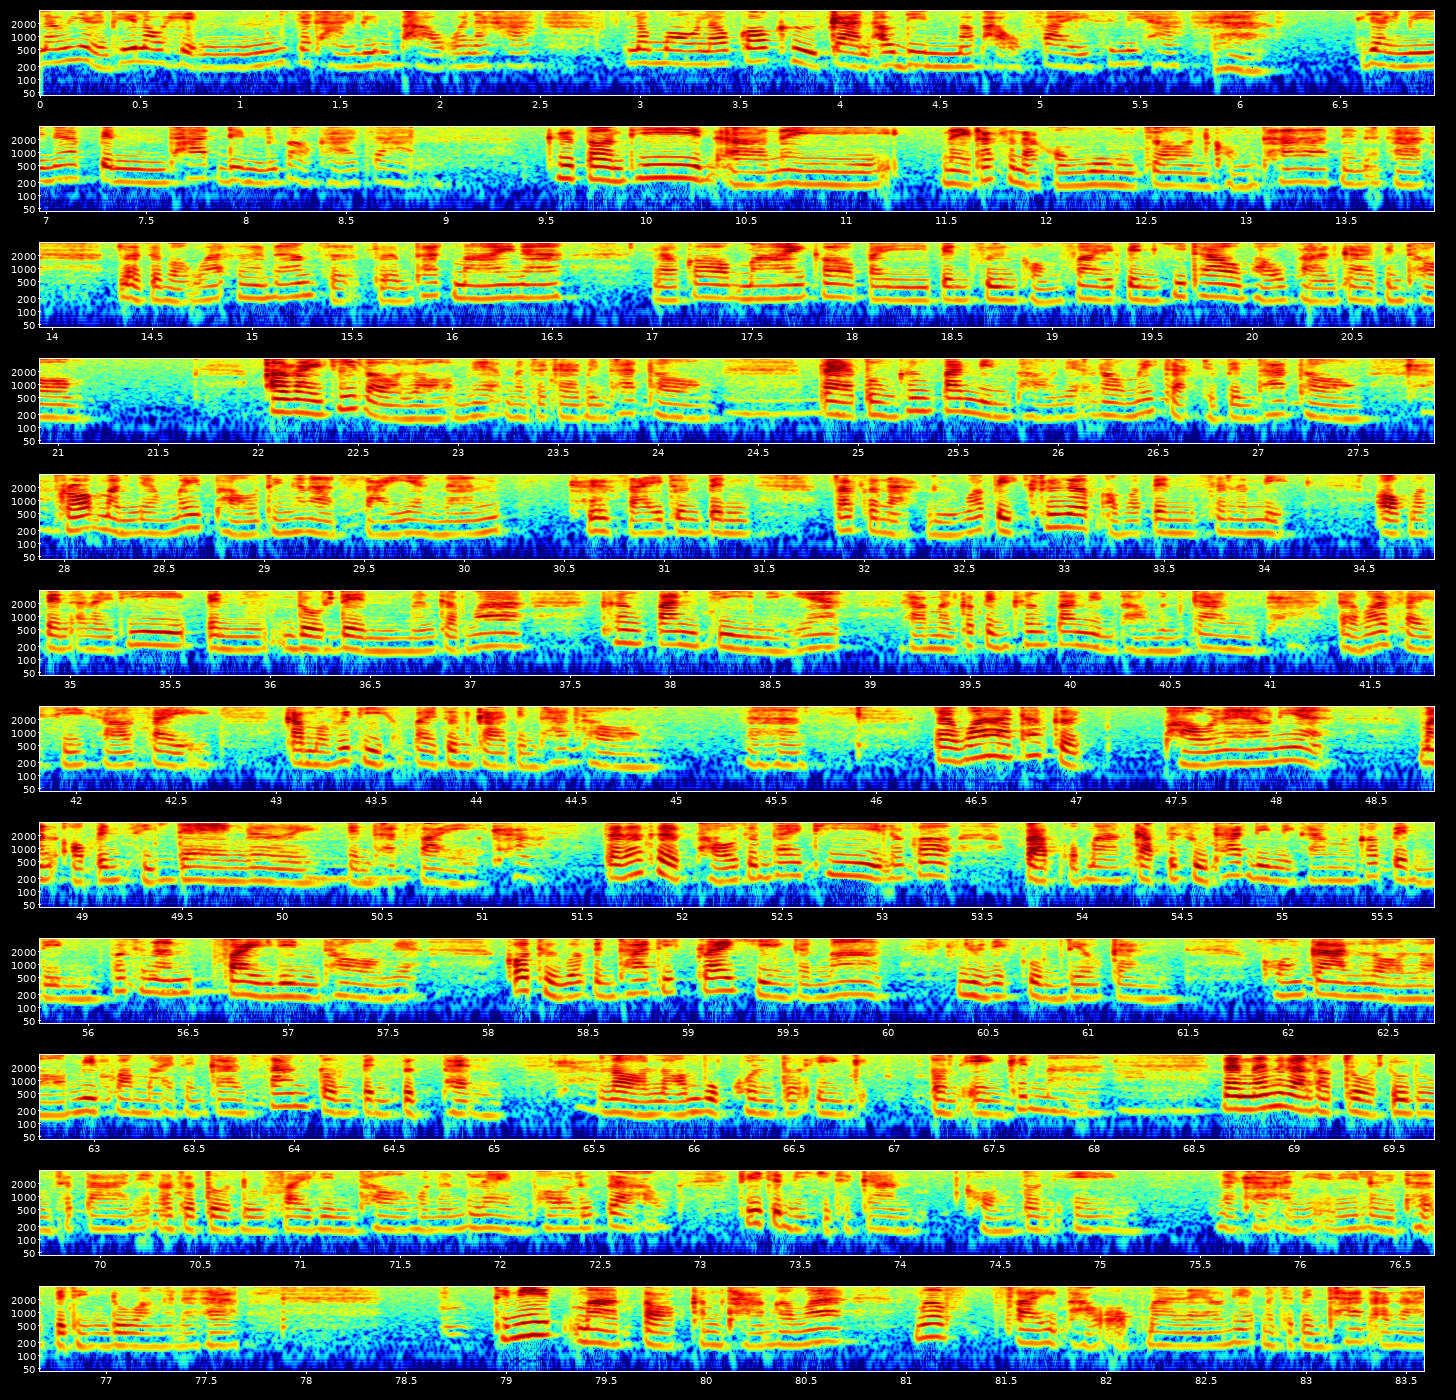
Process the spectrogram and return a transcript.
แล้วอย่างที่เราเห็นกระถางดินเผาอะนะคะ เรามองแล้วก็คือการเอาดินมาเผาไฟใช่ไหมคะ ค่ะ อย่างนี้เนี่ยเป็นธาตุดินหรือเปล่าคะอาจารย์ คือตอนที่อ่าในในลักษณะของวงจรของธาตุเนี่ยนะคะ เราจะบอกว่าเออน้ำเสริมเสริมธาตุไม้นะ แล้วก็ไม้ก็ไปเป็นฟืนของไฟเป็นขี้เถ้าเผาผลาญกลายเป็นทอง อะไรที่หล่อหลอมเนี่ยมันจะกลายเป็นธาตุทอง แต่ตรงเครื่องปั้นดินเผาเนี่ยเราไม่จัดอยู่เป็นธาตุทองค่ะเพราะมันยังไม่เผาถึงขนาดใสอย่างนั้นค่ะคือใสจนเป็นลักษณะหรือว่าไปเคลือบออกมาเป็นเซรามิก ออกมาเป็นอะไรที่เป็นโดดเด่นเหมือนกับว่าเครื่องปั้นจีนอย่างเงี้ยค่ะมันก็เป็นเครื่องปั้นดินเผาเหมือนกันค่ะแต่ว่าใส่สีขาวใส่กรรมวิธีเข้าไปจนกลายเป็นธาตุทองนะคะแต่ว่าถ้าเกิดเผาแล้วเนี่ยมันออกเป็นสีแดงเลยเป็นธาตุไฟค่ะ แต่ถ้าเกิดเผาจนได้ที่แล้วก็ปรับออกมากลับไปสู่ธาตุดินอีกครั้งมันก็เป็นดิน เพราะฉะนั้นไฟดินทองเนี่ยก็ถือว่าเป็นธาตุที่ใกล้เคียงกันมาก อยู่ในกลุ่มเดียวกัน ของการหล่อหลอมมีความหมายถึงการสร้างตนเป็นปึกแผ่นค่ะหล่อหลอมบุคคลตัวเองตนเองขึ้นมา ดังนั้นเวลาเราตรวจดูดวงชะตาเนี่ยเราจะตรวจดูไฟดินทองคนนั้นแรงพอหรือเปล่า ที่จะมีกิจการของตนเองนะคะ อันนี้อันนี้เลยเถิดไปถึงดวงอะนะคะ ทีนี้มาตอบคำถามคำว่า เมื่อไฟเผาออกมาแล้วเนี่ยมันจะเป็นธาตุอะไร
